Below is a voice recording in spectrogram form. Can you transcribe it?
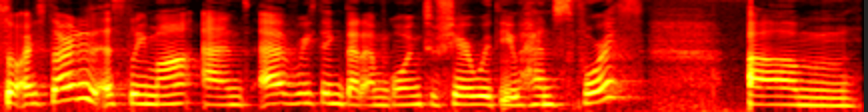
So I started Eslimah and everything that I'm going to share with you henceforth um,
